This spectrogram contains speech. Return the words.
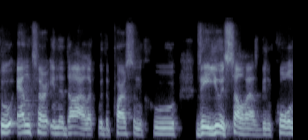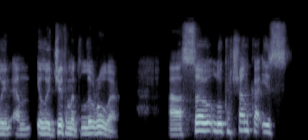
to enter in a dialogue with the person who the EU itself has been calling an illegitimate ruler. Uh, so Lukashenko is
